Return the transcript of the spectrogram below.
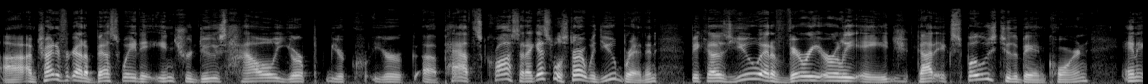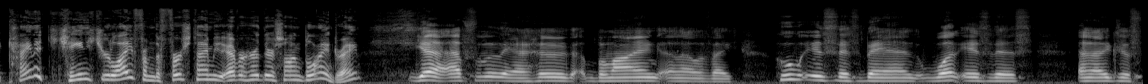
Uh, I'm trying to figure out a best way to introduce how your your your uh, paths cross. And I guess we'll start with you, Brandon, because you at a very early age got exposed to the band Korn, and it kind of changed your life from the first time you ever heard their song "Blind," right? Yeah, absolutely. I heard Blind and I was like, who is this band? What is this? And I just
